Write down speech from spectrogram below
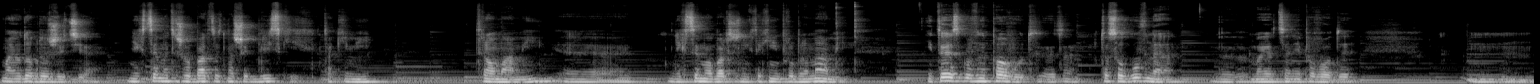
mają dobre życie. Nie chcemy też obarcać naszych bliskich takimi traumami, e, nie chcemy obarczać ich takimi problemami. I to jest główny powód. To są główne, w mojej ocenie, powody. Mm,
